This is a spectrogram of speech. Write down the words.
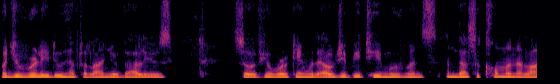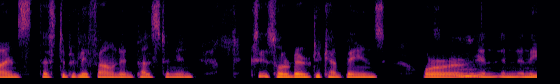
but you really do have to align your values so if you're working with LGBT movements, and that's a common alliance that's typically found in Palestinian solidarity campaigns, or mm-hmm. in, in, in the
